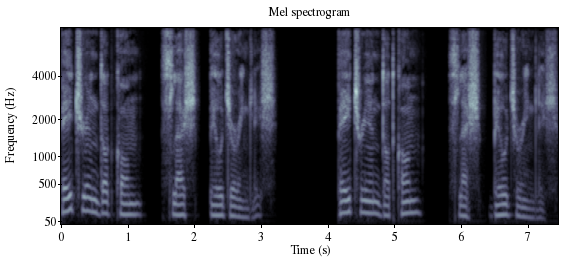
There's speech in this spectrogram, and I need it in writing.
Patreon.com slash build your English. Patreon.com slash build your English.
